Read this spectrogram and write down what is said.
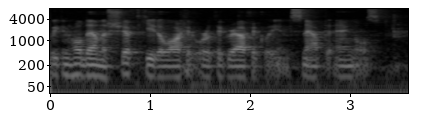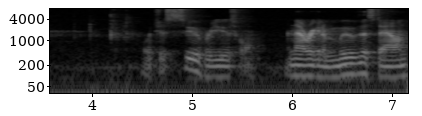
we can hold down the shift key to lock it orthographically and snap to angles, which is super useful. And now we're going to move this down.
